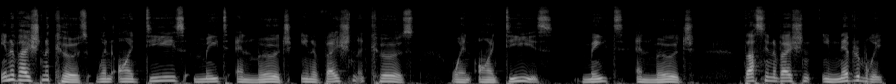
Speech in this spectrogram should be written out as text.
Innovation occurs when ideas meet and merge. Innovation occurs when ideas meet and merge. Thus, innovation inevitably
